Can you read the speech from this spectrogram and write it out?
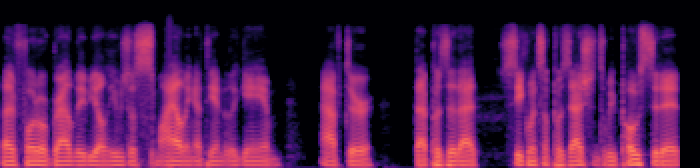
that photo of Bradley Beal. He was just smiling at the end of the game after that pos- that sequence of possessions. We posted it.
